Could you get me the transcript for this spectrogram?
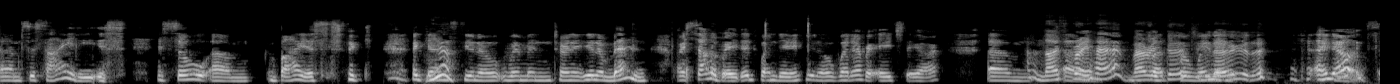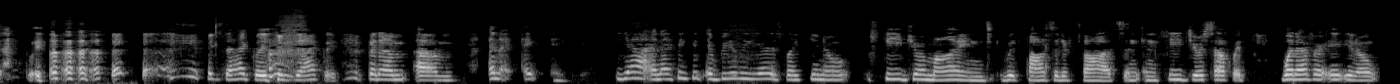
um, society is is so um, biased Yeah. against you know women turning you know men are celebrated when they you know whatever age they are um, Oh, nice grey um, hair. Very good. You know. women You know. I know Yeah. exactly exactly, exactly. But um, um, and I, I, yeah, and I think it, it really is like you know, feed your mind with positive thoughts, and and feed yourself with whatever it, you know.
